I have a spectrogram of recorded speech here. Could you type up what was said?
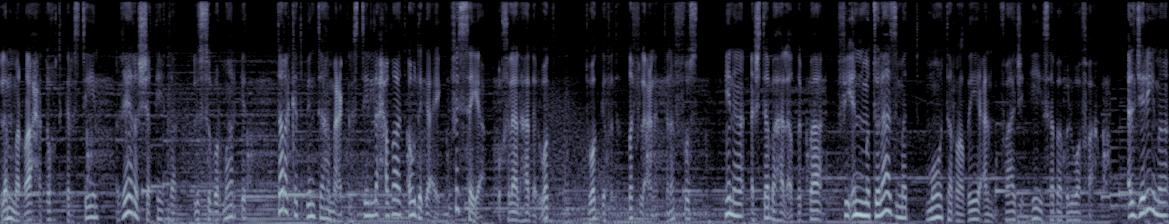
لما راحت أخت كريستين غير الشقيقة للسوبر ماركت تركت بنتها مع كريستين لحظات أو دقائق في السيارة. وخلال هذا الوقت توقفت الطفلة عن التنفس. هنا اشتبه الأطباء في أن متلازمة موت الرضيع المفاجئ هي سبب الوفاة. الجريمة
